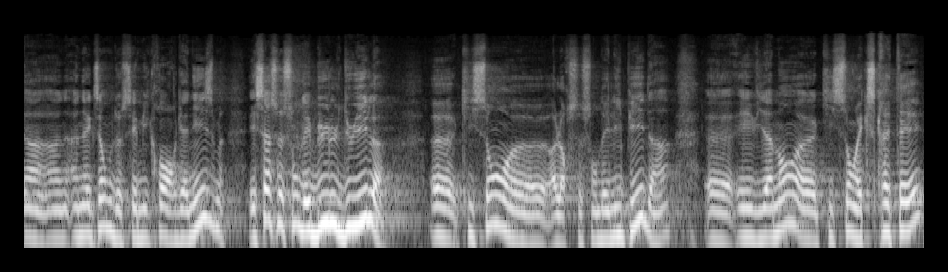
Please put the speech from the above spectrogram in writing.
un, exemple de ces micro-organismes, et ça, ce sont des bulles d'huile euh, qui sont, alors ce sont des lipides, hein, évidemment, qui sont excrétés.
